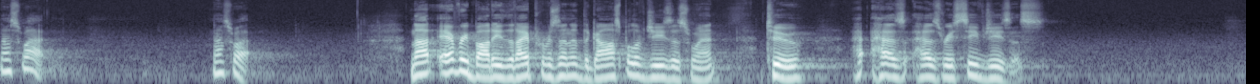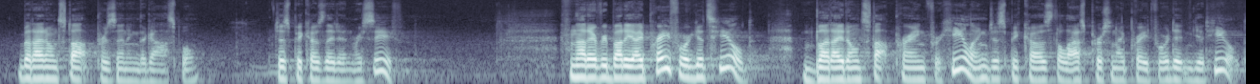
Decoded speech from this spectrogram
no sweat. No sweat. Not everybody that I presented the gospel of Jesus went to has, has received Jesus. But I don't stop presenting the gospel just because they didn't receive. Not everybody I pray for gets healed, but I don't stop praying for healing just because the last person I prayed for didn't get healed.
